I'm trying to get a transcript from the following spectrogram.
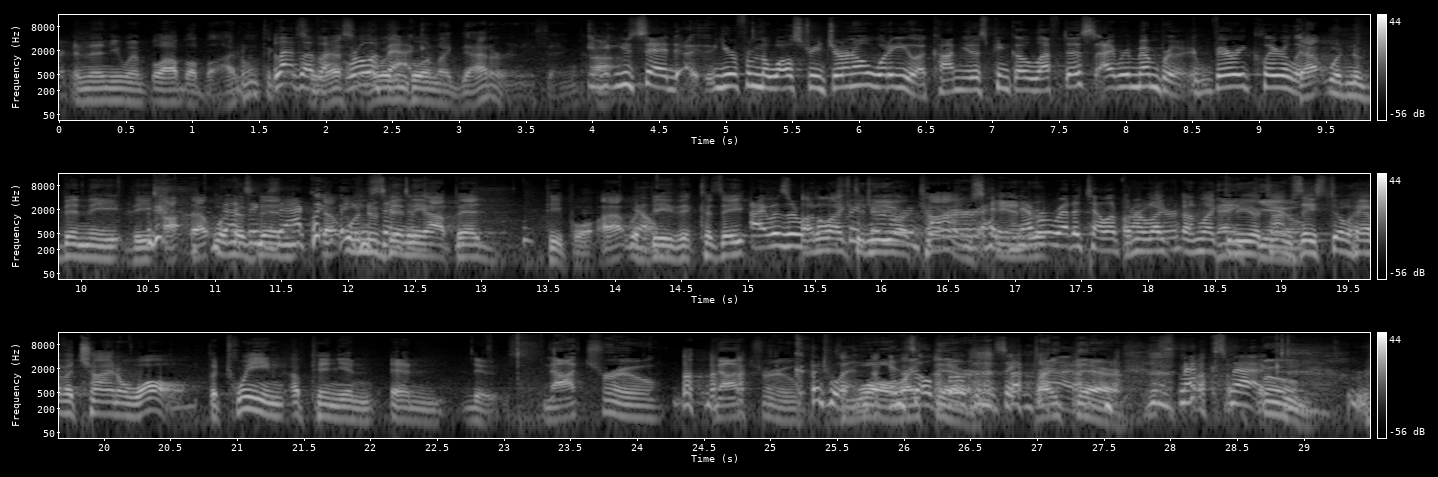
Right, and then you went blah blah blah. I don't think Blah, blah, blah. Roll I it wasn't back. going like that or anything. You, Ah. you said uh, you're from the Wall Street Journal. What are you, a communist pinko leftist? I remember very clearly. That wouldn't have been the, the uh, that wouldn't have been exactly that wouldn't have been the op-ed people. That would No. be because they. I was a unlike the New York Times. had Andrew, never read a teleprompter. Unlike, unlike the New York you. Times, they still have a China wall between opinion and news. Not true. Not true. Good one. wall Insult right there. both at the same time. Right there. smack, smack. Boom.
